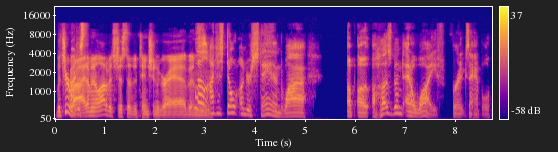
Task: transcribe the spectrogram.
But you're I right. just- I mean, a lot of it's just an attention grab, and Well, I just don't understand why a, a, a husband and a wife, for example,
